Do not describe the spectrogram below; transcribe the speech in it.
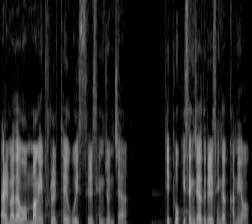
날마다 원망의 불을 태우고 있을 생존자, 피폭 희생자들을 생각하며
